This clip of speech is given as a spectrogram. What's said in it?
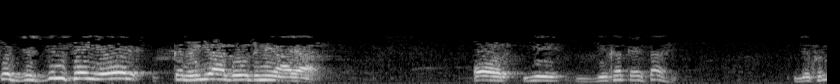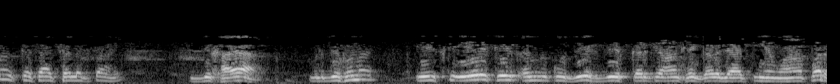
तो जिस दिन से ये कन्हैया गोद में आया और ये देखा कैसा है, देखो ना कैसा अच्छा लगता है। दिखाया मतलब देखो ना इसके एक एक अंग को देख देख करके आँखें गड़ जाती हैं वहाँ पर।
